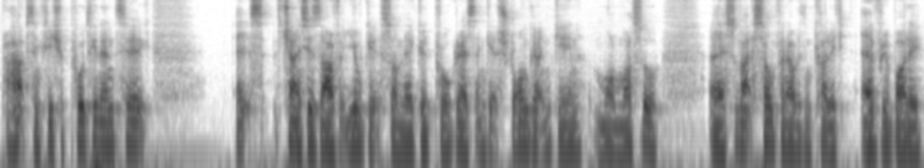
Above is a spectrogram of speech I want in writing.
perhaps increase your protein intake, it's chances are that you'll get some uh, good progress and get stronger and gain more muscle. Uh, so that's something I would encourage everybody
